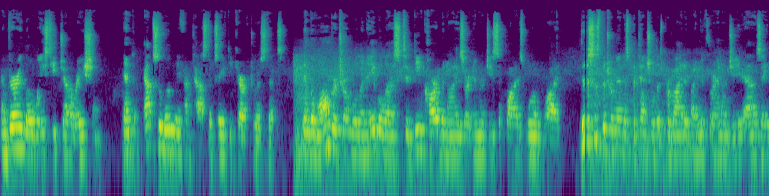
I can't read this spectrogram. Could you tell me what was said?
and very low waste heat generation and absolutely fantastic safety characteristics. In the longer term will enable us to decarbonize our energy supplies worldwide. This is the tremendous potential that's provided by nuclear energy as a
